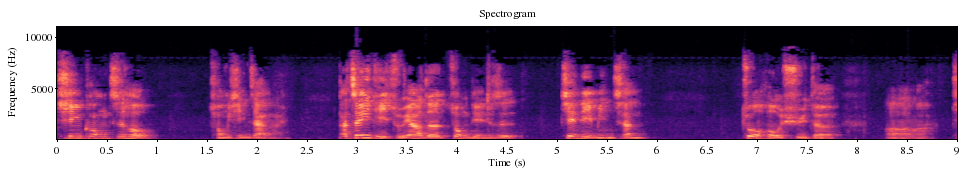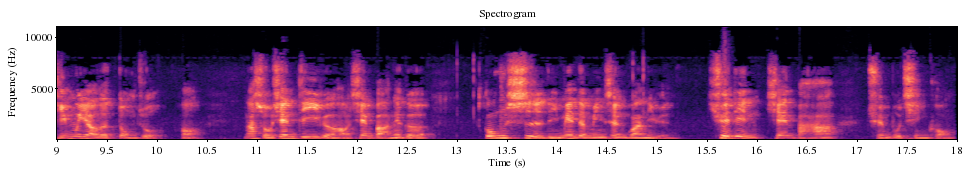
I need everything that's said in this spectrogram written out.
清空之后。重新再来，那这一题主要的重点就是建立名称，做后续的呃题目要的动作哦。那首先第一个哈，先把那个公式里面的名称管理员确定，先把它全部清空。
